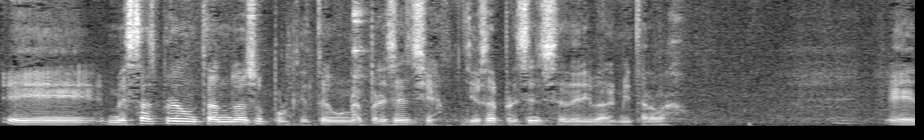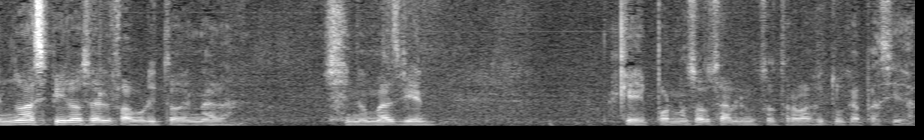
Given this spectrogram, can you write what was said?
eh, me estás preguntando eso porque tengo una presencia y esa presencia se deriva de mi trabajo. Eh, no aspiro a ser el favorito de nada, sino más bien que por nosotros hable nuestro trabajo y tu capacidad.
